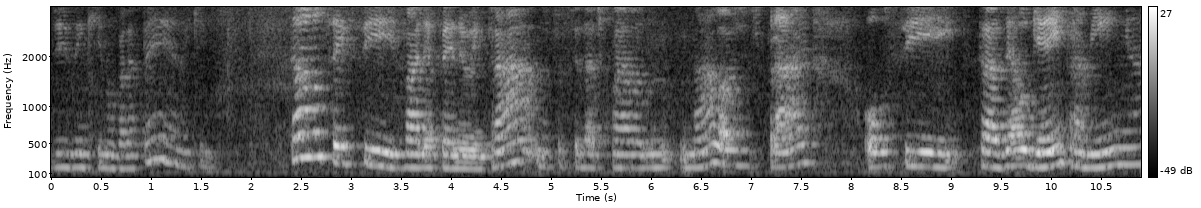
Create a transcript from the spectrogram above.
dizem que não vale a pena, que então eu não sei se vale a pena eu entrar na sociedade com ela na loja de praia ou se trazer alguém para mim,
